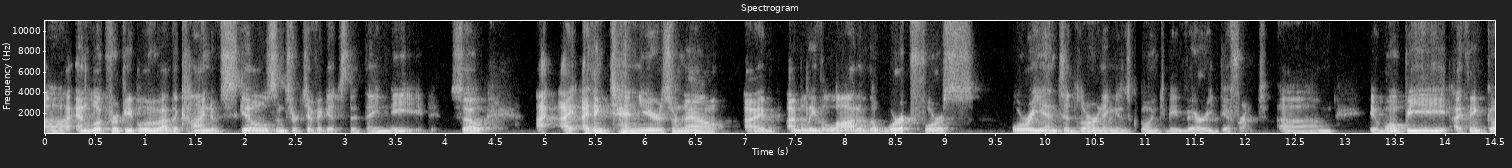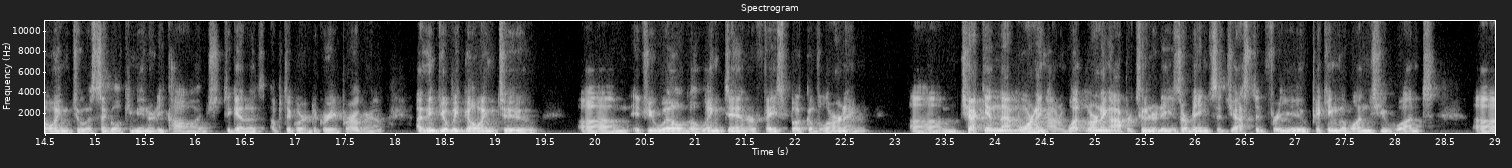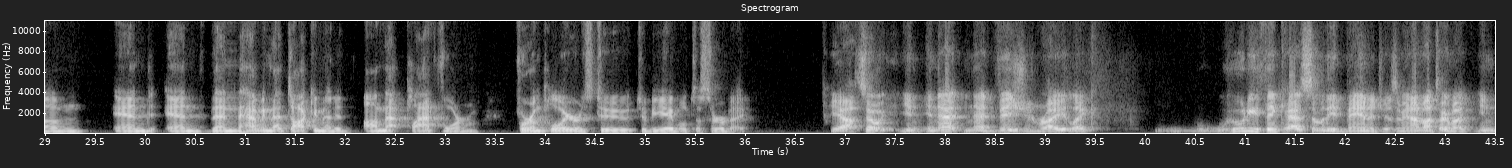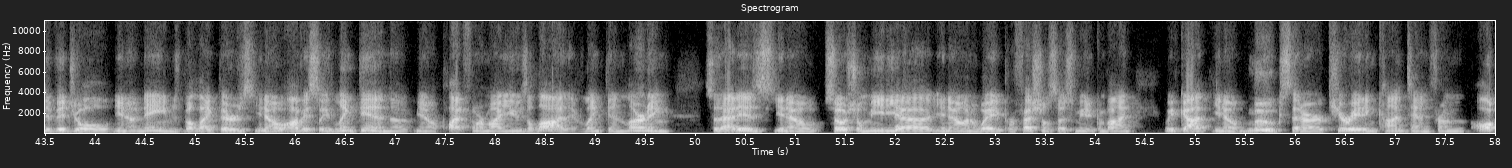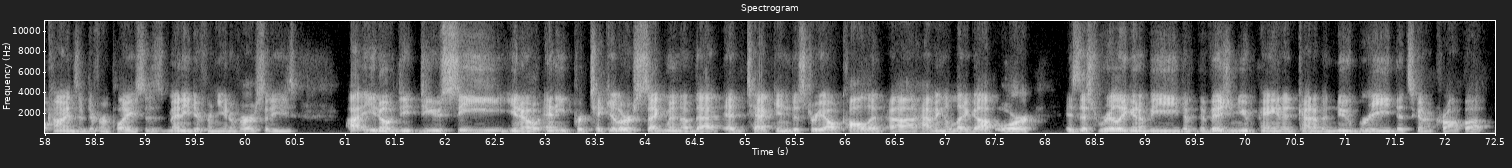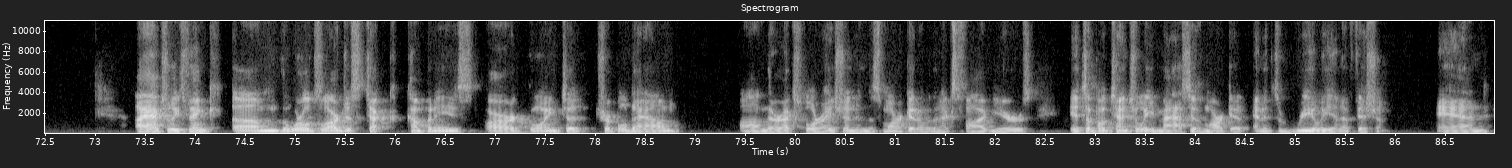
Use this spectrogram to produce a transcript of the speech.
uh, and look for people who have the kind of skills and certificates that they need. So I, I think 10 years from now, I, I believe a lot of the workforce oriented learning is going to be very different. Um, it won't be, I think, going to a single community college to get a, a particular degree program. I think you'll be going to, um, if you will, the LinkedIn or Facebook of learning. Um, check in that morning on what learning opportunities are being suggested for you, picking the ones you want, um, and and then having that documented on that platform for employers to to be able to survey. Yeah. So in, in that in that vision, right? Like who do you think has some of the advantages? I mean, I'm not talking about individual, you know, names, but like there's, you know, obviously LinkedIn, the, you know, platform I use a lot, LinkedIn Learning. So that is, you know, social media, you know, in a way, professional social media combined. We've got, you know, MOOCs that are curating content from all kinds of different places, many different universities uh, you know, do, do you see, you know, any particular segment of that ed tech industry, I'll call it, uh, having a leg up, or is this really going to be the, the vision you painted, kind of a new breed that's going to crop up? I actually think um, the world's largest tech companies are going to triple down on their exploration in this market over the next five years. It's a potentially massive market and it's really inefficient. And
